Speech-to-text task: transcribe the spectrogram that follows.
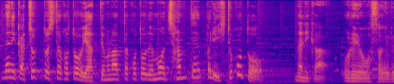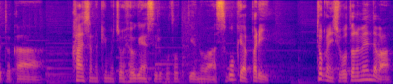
う何かちょっとしたことをやってもらったことでもちゃんとやっぱり一言何かお礼を添えるとか感謝の気持ちを表現することっていうのはすごくやっぱり特に仕事の面では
